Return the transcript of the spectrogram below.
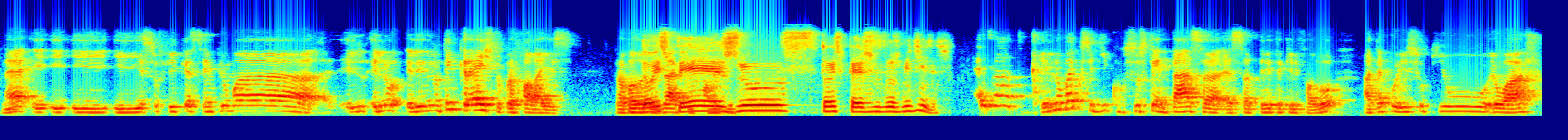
Né? E, e, e, isso fica sempre uma. Ele, ele, não, ele não tem crédito para falar isso. Dois pesos, dois pesos, duas medidas. Exato. Ele não vai conseguir sustentar essa, essa treta que ele falou, até por isso que o, eu acho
